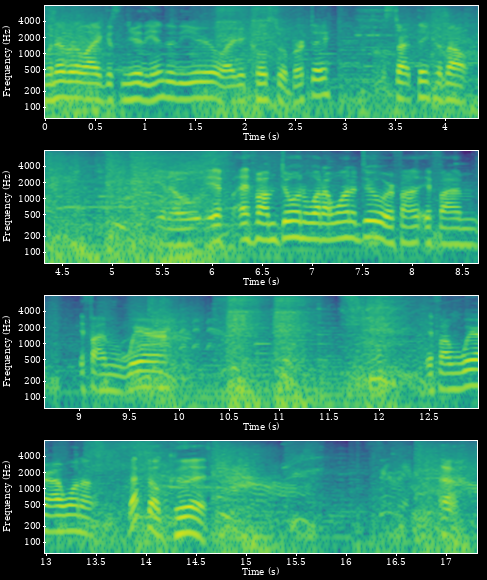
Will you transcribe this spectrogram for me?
whenever like it's near the end of the year or I get close to a birthday, I start thinking about you know if if I'm doing what I want to do or if I if I'm if I'm where if I'm where I want to. That felt good. Ugh.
